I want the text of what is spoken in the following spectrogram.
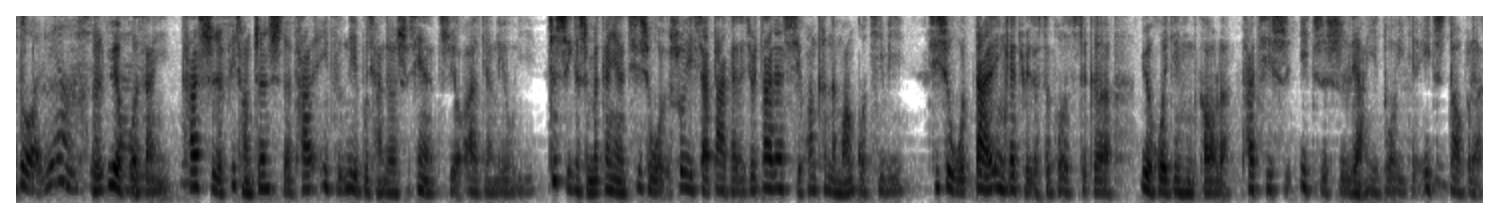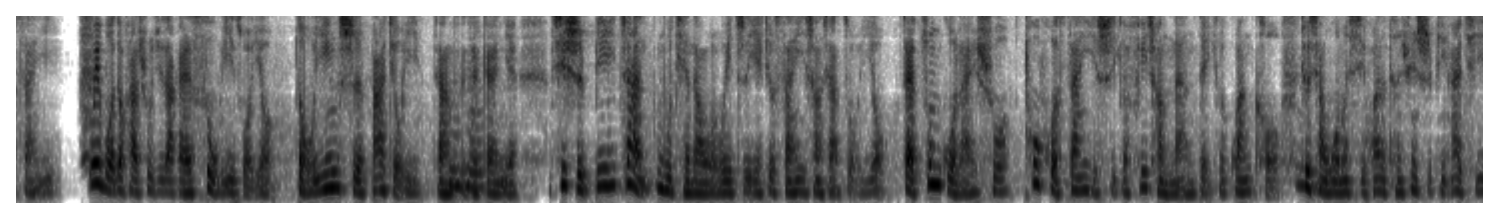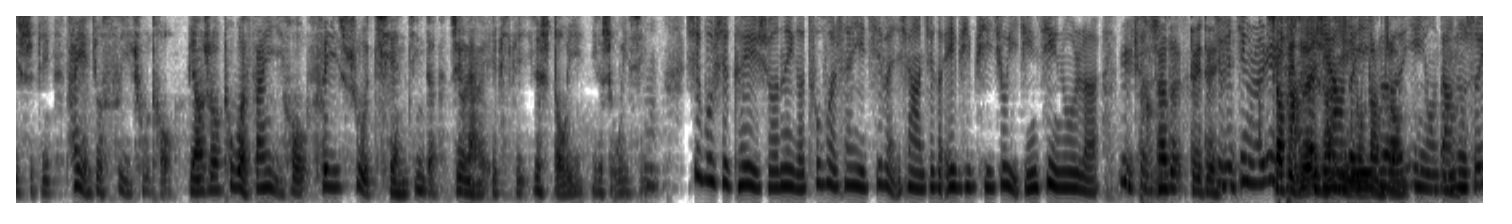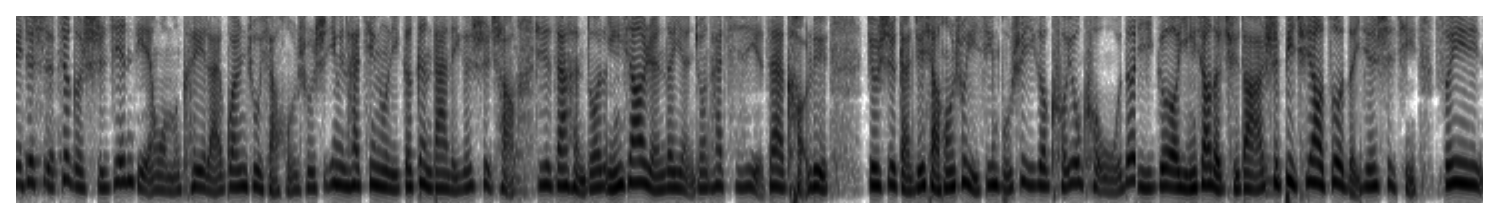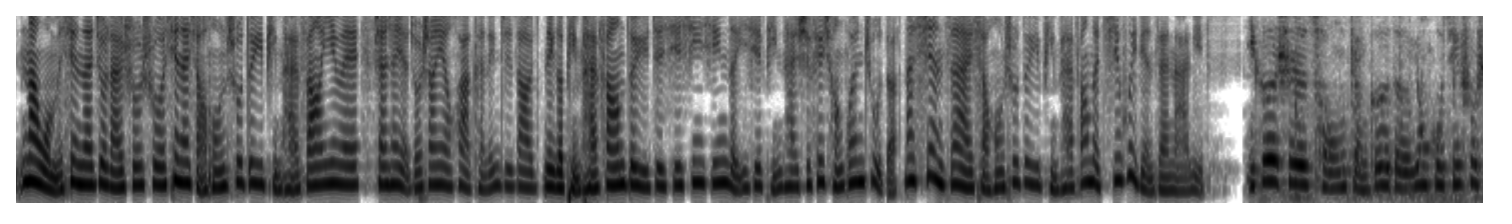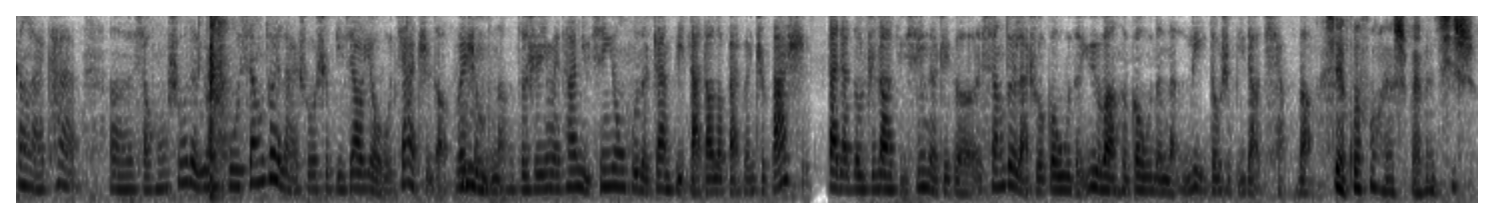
呃月活三亿，它是非常真实的。它一直内部强调是现在只有二点六亿，这是一个什么概念？其实我说一下大概的，就是大家喜欢看的芒果 TV。其实我大家应该觉得，suppose 这个月活已经很高了，它其实一直是两亿多一点，一直到不了三亿。微博的话，数据大概四五亿左右，抖音是八九亿这样子一个概念。其实 B 站目前到我为止也就三亿上下左右。在中国来说，突破三亿是一个非常难的一个关口。就像我们喜欢的腾讯视频、爱奇艺视频，它也就四亿出头。比方说，突破三亿以后，飞速前进的只有两个 APP，一个是抖音，一个是微信。是不是可以说，那个突破三亿，基本上这个 APP 就已经进入了日常？相对对对，就是进入日常的这样的一个应用当中。所以这是这个时间点。点我们可以来关注小红书，是因为它进入了一个更大的一个市场。其实，在很多营销人的眼中，他其实也在考虑，就是感觉小红书已经不是一个可有可无的一个营销的渠道，而是必须要做的一件事情。所以，那我们现在就来说说，现在小红书对于品牌方，因为珊珊也做商业化，肯定知道那个品牌方对于这些新兴的一些平台是非常关注的。那现在小红书对于品牌方的机会点在哪里？一个是从整个的用户基数上来看，呃，小红书的用户相对来说是比较有价值的。为什么呢？就是因为它女性用户的占比达到了百分之八十。大家都知道，女性的这个相对来说购物的欲望和购物的能力都是比较强的。现在官方好像是百分之七十。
